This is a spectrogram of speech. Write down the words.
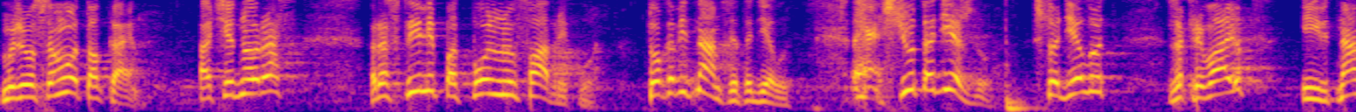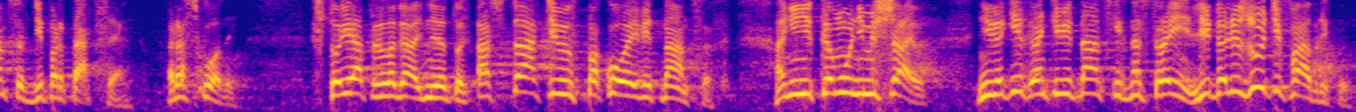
Мы же его самого толкаем. Очередной раз раскрыли подпольную фабрику. Только вьетнамцы это делают. Шьют одежду. Что делают? Закрывают, и вьетнамцев депортация расходы. Что я предлагаю, Дмитрий оставьте вы в покое вьетнамцев. Они никому не мешают. Никаких антивьетнамских настроений. Легализуйте фабрику.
